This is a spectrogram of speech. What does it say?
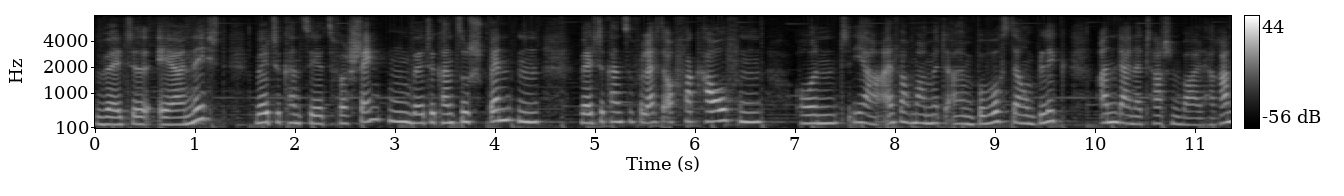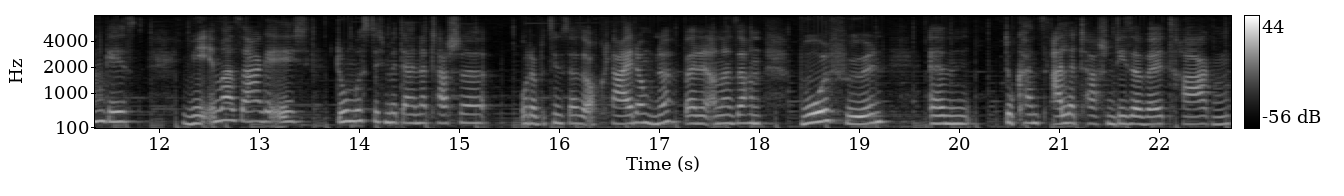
welche eher nicht, welche kannst du jetzt verschenken, welche kannst du spenden, welche kannst du vielleicht auch verkaufen und ja, einfach mal mit einem bewussteren Blick an deine Taschenwahl herangehst. Wie immer sage ich, du musst dich mit deiner Tasche oder beziehungsweise auch Kleidung, ne, bei den anderen Sachen wohlfühlen. Ähm, du kannst alle Taschen dieser Welt tragen,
